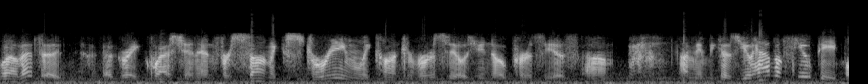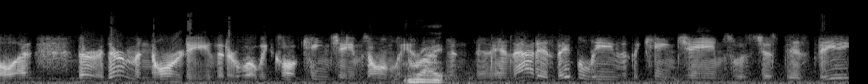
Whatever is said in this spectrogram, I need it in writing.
Well, that's a, great question, and for some, extremely controversial, as you know, Perseus. Um, I mean, because you have a few people, and they're they're a minority that are what we call King James only, Right. And, and, and that is they believe that the King James was just is the,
